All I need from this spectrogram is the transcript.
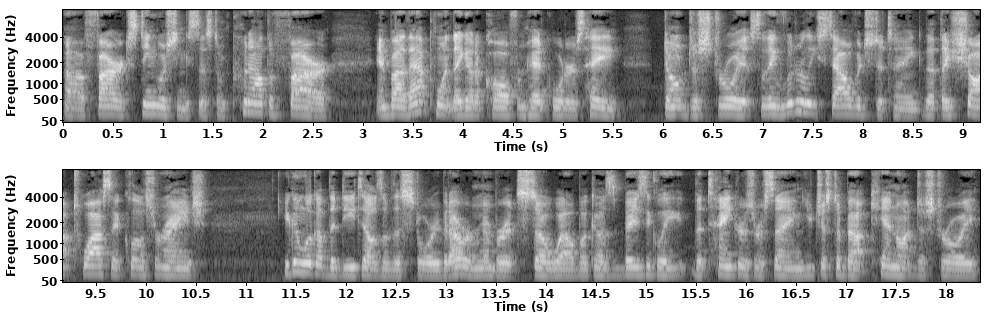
uh, fire extinguishing system put out the fire. And by that point, they got a call from headquarters hey, don't destroy it. So they literally salvaged a tank that they shot twice at close range. You can look up the details of this story, but I remember it so well because basically the tankers were saying you just about cannot destroy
